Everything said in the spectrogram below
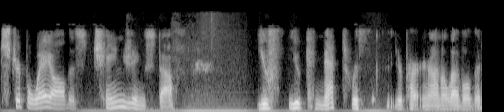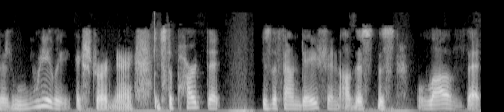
strip away all this changing stuff, you you connect with your partner on a level that is really extraordinary. It's the part that is the foundation of this this love that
